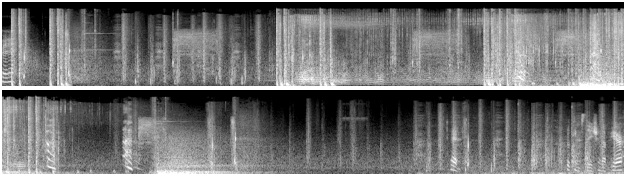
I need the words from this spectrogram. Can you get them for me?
Ready? Okay. Cooking station up here.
